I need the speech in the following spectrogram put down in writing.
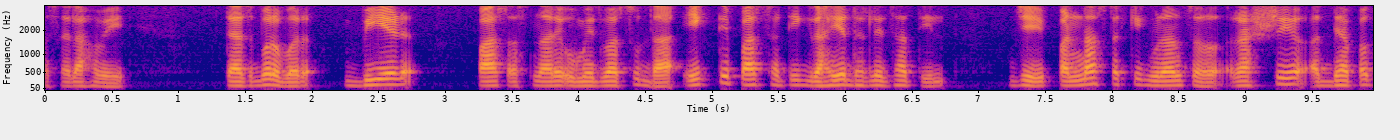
असायला हवे. त्याचबरोबर बी एड पास असणारे उमेदवारसुद्धा एक ते पाचसाठी ग्राह्य धरले जातील जे पन्नास टक्के गुणांसह राष्ट्रीय अध्यापक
